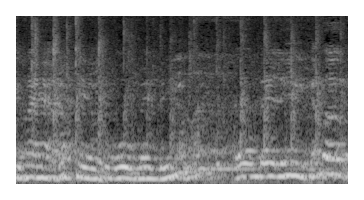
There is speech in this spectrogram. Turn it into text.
Chị Mai Hà rất nhiều. Ô Mê Lý. Ô Mê Lý, cảm ơn.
